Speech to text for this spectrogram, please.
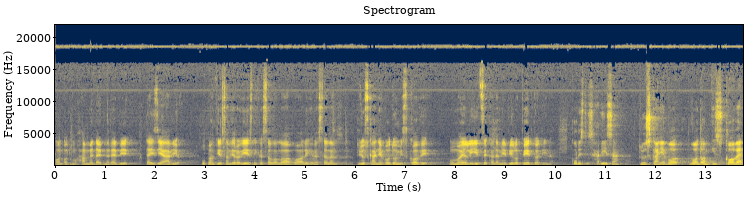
on od Muhammeda ibn Rebi, da je izjavio. Upamtio sam vjerovjesnika sallallahu alihi veselem pljuskanje vodom iz kove u moje lice kada mi je bilo pet godina. Koristi iz hadisa, pljuskanje vo, vodom iz kove,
